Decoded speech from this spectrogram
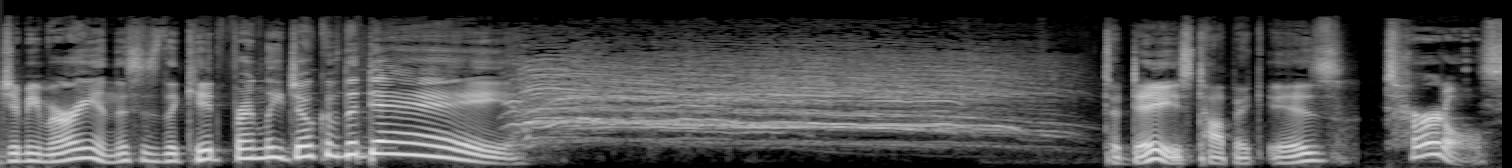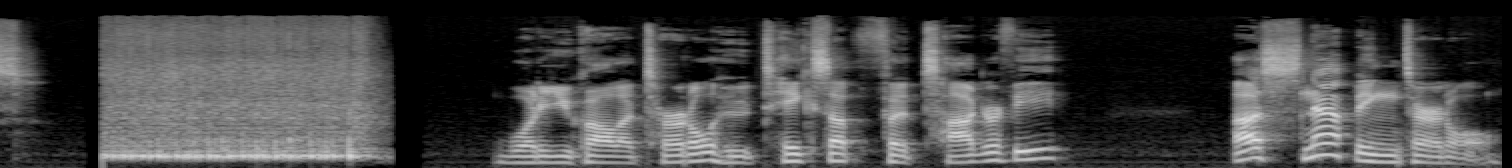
Jimmy Murray, and this is the kid friendly joke of the day. Today's topic is Turtles. What do you call a turtle who takes up photography? A snapping turtle.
